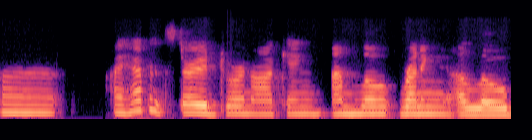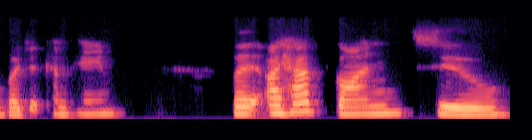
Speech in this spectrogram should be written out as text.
Uh, I haven't started door knocking. I'm low, running a low budget campaign, but I have gone to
